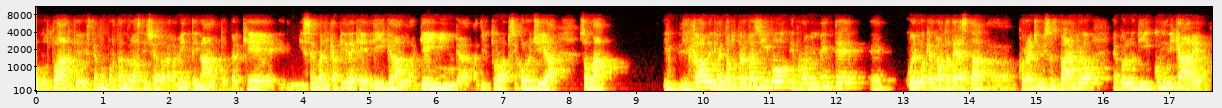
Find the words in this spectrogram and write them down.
molto alti, stiamo portando l'asticella veramente in alto perché mi sembra di capire che legal, gaming, addirittura la psicologia, insomma il, il cloud è diventato pervasivo e probabilmente eh, quello che è nella tua testa, uh, correggimi se sbaglio, è quello di comunicare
